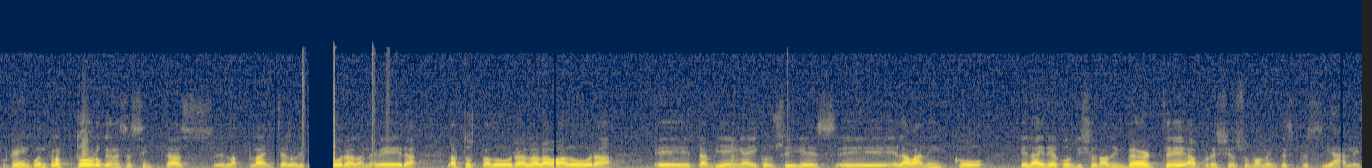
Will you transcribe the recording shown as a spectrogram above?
porque ahí encuentras todo lo que necesitas, eh, las planchas, la licuadora, la nevera, la tostadora, la lavadora, eh, también ahí consigues eh, el abanico, el aire acondicionado inverte a precios sumamente especiales.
